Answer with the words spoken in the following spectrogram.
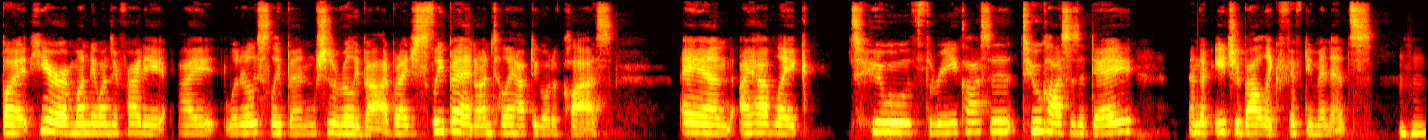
but here Monday Wednesday Friday I literally sleep in which is really bad but I just sleep in until I have to go to class and I have like two, three classes, two classes a day, and they're each about like 50 minutes. Mm-hmm.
